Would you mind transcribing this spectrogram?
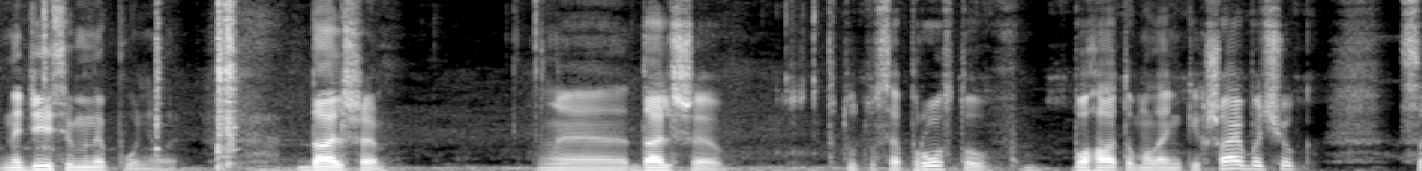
Надіюсь, ви мене поняли. Дальше. Е, дальше тут усе просто. Багато маленьких шайбочок з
